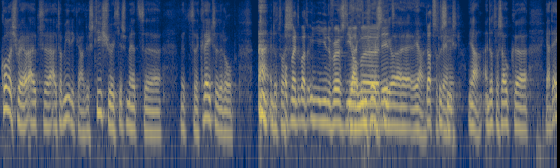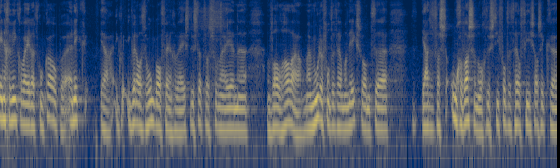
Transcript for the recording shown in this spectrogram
collegewear uit, uit Amerika. Dus t-shirtjes met, met kreten erop. en dat was, Of met wat University ja, of University, dit? ja, dat soort precies. werk. Ja, en dat was ook ja, de enige winkel waar je dat kon kopen. En ik, ja, ik, ik ben altijd honkbalfan geweest, dus dat was voor mij een, een walhalla. Mijn moeder vond het helemaal niks, want ja, dat was ongewassen nog. Dus die vond het heel vies als ik eh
